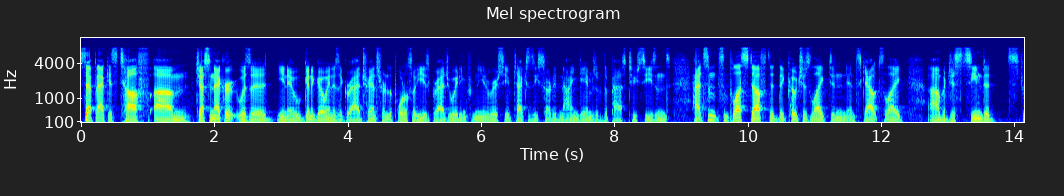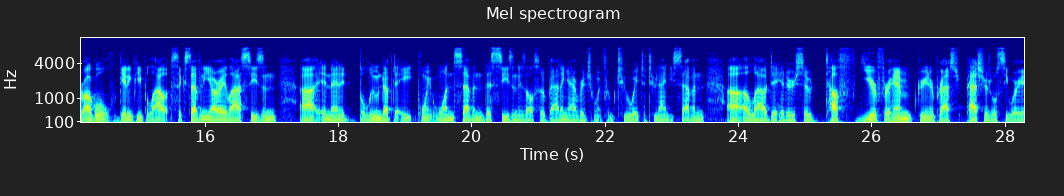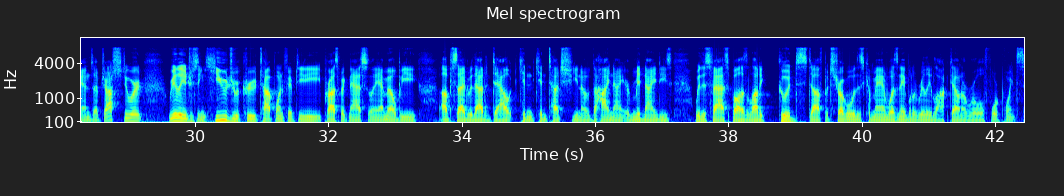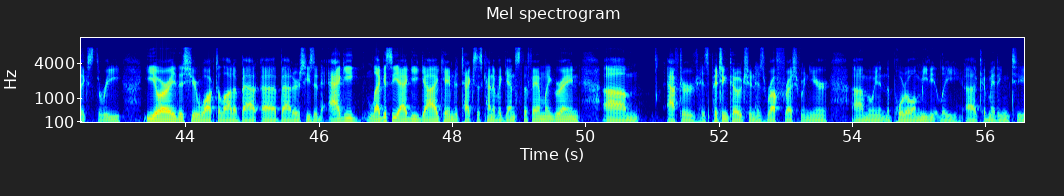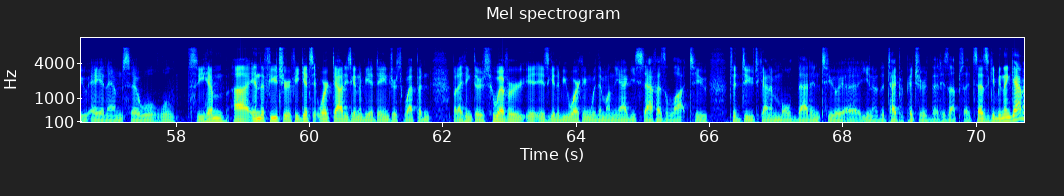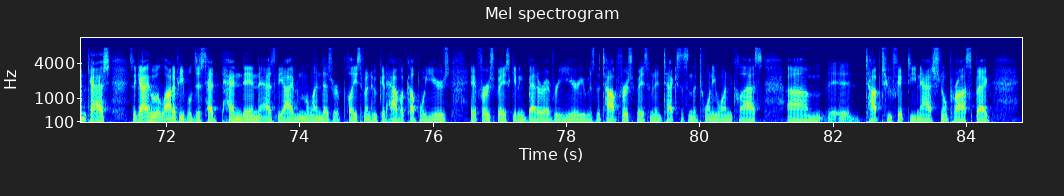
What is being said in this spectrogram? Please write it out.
step back is tough. Um, Justin Eckert was a you know going to go in as a grad transfer into the portal, so he is graduating from the University of Texas. He started nine games of the past two seasons. Had some some plus stuff that the coaches liked and, and scouts liked, uh, but just seemed to struggle getting people out. Six seven ERA last season, uh, and then it ballooned up to 8.17 this season. His also batting average went from 208 to 297 uh, allowed to hitters. So tough year for him. Greener pastures. We'll see where he ends up. Josh Stewart, really interesting, huge recruit, top 150 prospect nationally. MLB upside without a doubt. Can can touch you know the high nine or mid 90s with his fastball. Has a lot of good stuff, but struggled with his command. Wasn't able to really lock down a role. 4.63 ERA this year. Walked a lot of bat, uh, batters. He's an Aggie legacy Aggie guy. Came to Texas kind of against the family grain. Um, after his pitching coach in his rough freshman year, um, went in the portal immediately, uh, committing to A and M. So we'll we'll see him uh, in the future. If he gets it worked out, he's going to be a dangerous weapon. But I think there's whoever is going to be working with him on the Aggie staff has a lot to to do to kind of mold that into a, you know the type of pitcher that his upside says it can be. And then Gavin Cash is a guy who a lot of people just had penned in as the Ivan Melendez replacement, who could have a couple years at first base, getting better every year. He was the top first baseman in Texas in the 21 class, um, top 250 national prospect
